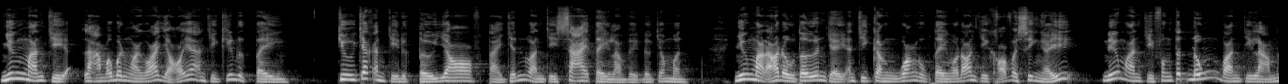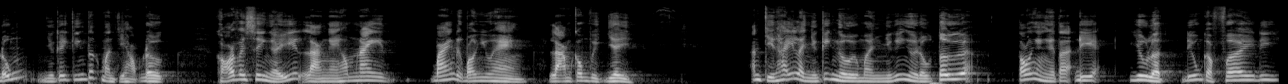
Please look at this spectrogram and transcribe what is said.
nhưng mà anh chị làm ở bên ngoài quá giỏi á anh chị kiếm được tiền chưa chắc anh chị được tự do tài chính và anh chị sai tiền làm việc được cho mình nhưng mà ở đầu tư anh chị anh chị cần quăng cục tiền vào đó anh chị khỏi phải suy nghĩ nếu mà anh chị phân tích đúng và anh chị làm đúng những cái kiến thức mà anh chị học được khỏi phải suy nghĩ là ngày hôm nay bán được bao nhiêu hàng làm công việc gì anh chị thấy là những cái người mà những cái người đầu tư á tối ngày người ta đi du lịch đi uống cà phê đi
